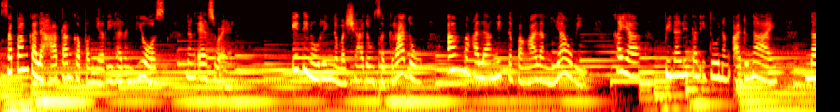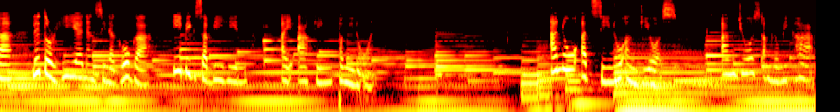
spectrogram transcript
sa pangkalahatang kapangyarihan ng Diyos ng Israel. Itinuring na masyadong sagrado ang makalangit na pangalang Yahweh, kaya pinalitan ito ng Adonai na liturhiya ng sinagoga, ibig sabihin ay aking Panginoon. Ano at sino ang Diyos? Ang Diyos ang lumikha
